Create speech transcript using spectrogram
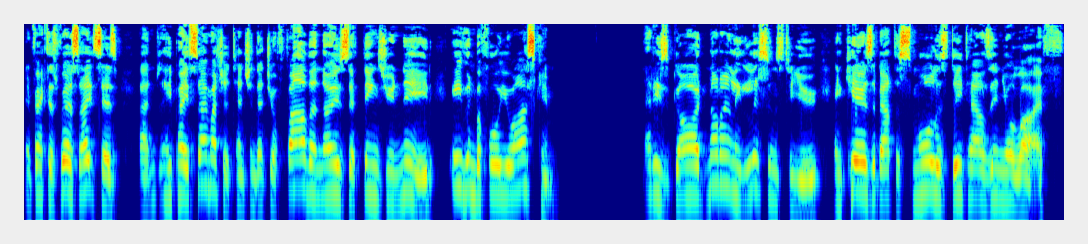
In fact, as verse 8 says, uh, he pays so much attention that your Father knows the things you need even before you ask Him. That is, God not only listens to you and cares about the smallest details in your life,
